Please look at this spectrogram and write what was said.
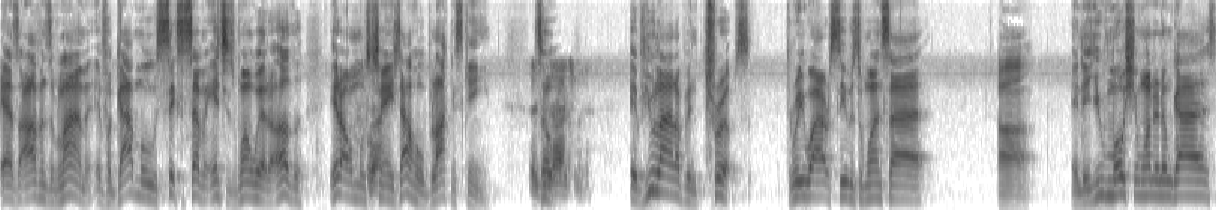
as an offensive lineman, if a guy moves six or seven inches one way or the other, it almost Right. changed our whole blocking scheme. So exactly. if you line up in trips, three wide receivers to one side, uh, and then you motion one of them guys,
